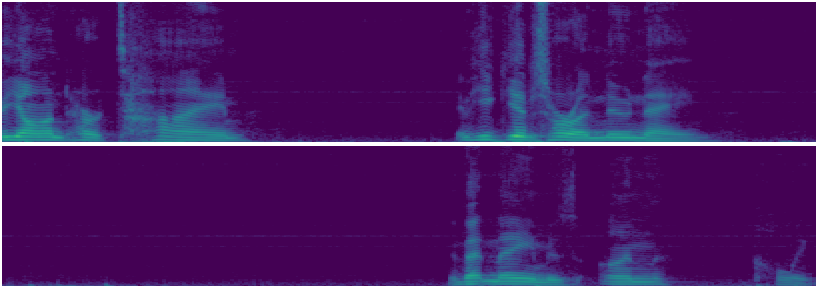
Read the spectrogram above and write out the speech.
beyond her time, and he gives her a new name. And that name is unclean.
